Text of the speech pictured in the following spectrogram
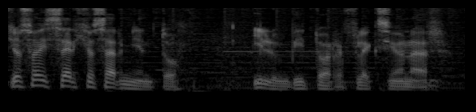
Yo soy Sergio Sarmiento y lo invito a reflexionar.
